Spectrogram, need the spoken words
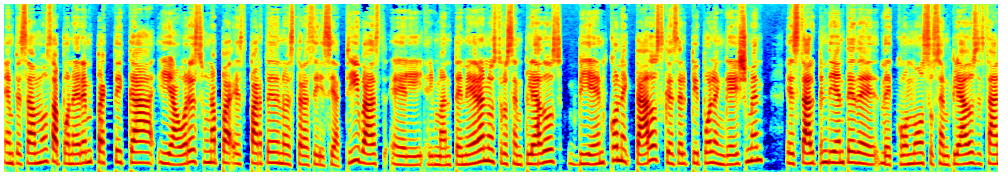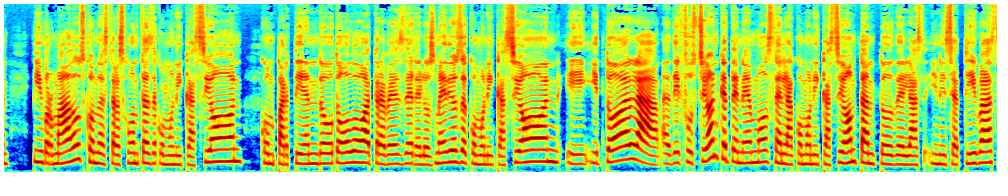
empezamos a poner en práctica y ahora es, una, es parte de nuestras iniciativas el, mantener a nuestros empleados bien conectados, que es el People Engagement, está al pendiente de, cómo sus empleados están informados con nuestras juntas de comunicación, compartiendo todo a través de, los medios de comunicación y, toda la difusión que tenemos en la comunicación, tanto de las iniciativas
